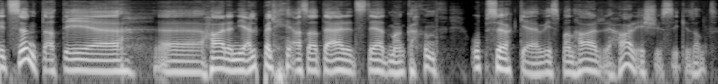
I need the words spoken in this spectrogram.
litt sunt at de uh, uh, har en hjelpelig Altså at det er et sted man kan oppsøke hvis man har, har issues, ikke sant?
